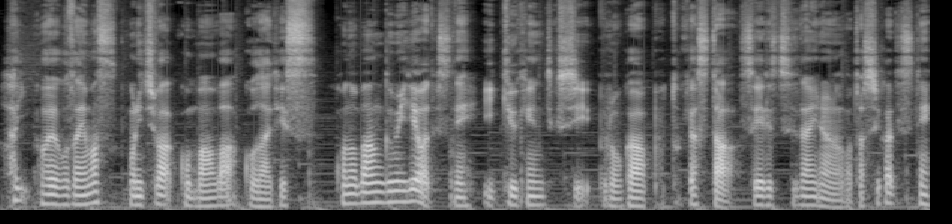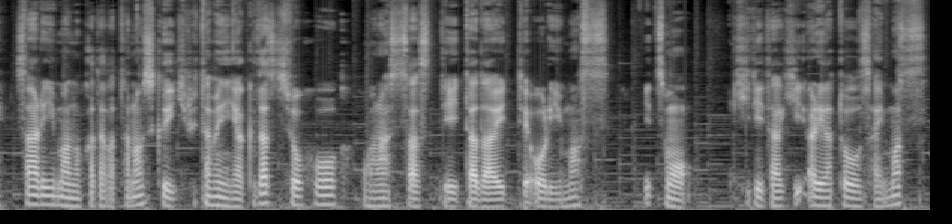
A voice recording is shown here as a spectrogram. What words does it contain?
はい、おはようございます。こんにちは、こんばんは、広大です。この番組ではですね、一級建築士、ブロガー、ポッドキャスター、セールスデザイナーの私がですね、サラリーマンの方が楽しく生きるために役立つ情報をお話しさせていただいております。いつも聞いていただきありがとうございます。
